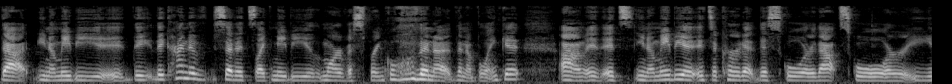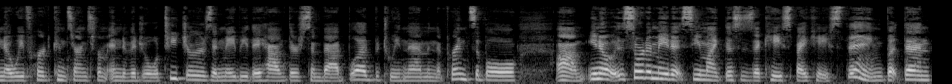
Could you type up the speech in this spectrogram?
that you know maybe they, they kind of said it's like maybe more of a sprinkle than a than a blanket. Um, it, it's you know maybe it's occurred at this school or that school, or you know we've heard concerns from individual teachers, and maybe they have there's some bad blood between them and the principal. Um, you know, it sort of made it seem like this is a case by case thing. But then,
